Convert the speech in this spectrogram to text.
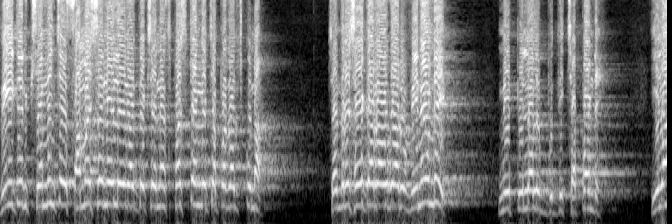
వీటిని క్షమించే సమస్యనే లేదు అధ్యక్ష నేను స్పష్టంగా చెప్పదలుచుకున్నా. చంద్రశేఖరరావు గారు వినండి మీ పిల్లలకు బుద్ధి చెప్పండి. ఇలాంటి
